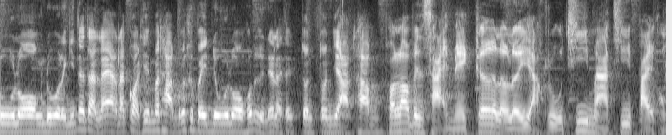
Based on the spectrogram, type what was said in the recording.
ดูโรงดูอะไรอย่างนี้ตั้งแต่แรกแล้วก่อนที่มาทำก็คือไปดูโรงคนอื่นนี่แหละจนจนอยากทำเพราะเราเป็นสายเมเกอร์เราเลยอยากรู้ที่มาที่ไปของ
